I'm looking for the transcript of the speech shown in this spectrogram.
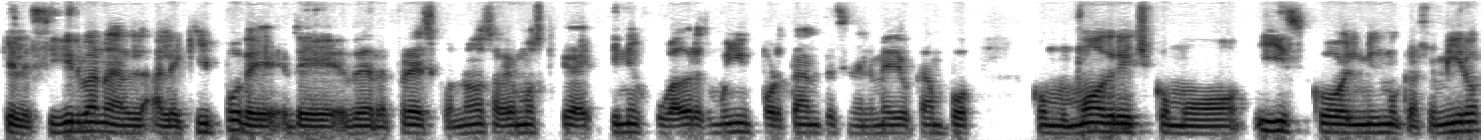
que le sirvan al, equipo de, de, refresco, ¿no? Sabemos que tienen jugadores muy importantes en el medio campo como Modric, como Isco, el mismo Casemiro,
